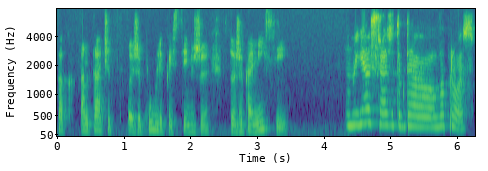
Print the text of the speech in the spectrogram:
как контачит с той же публикой, с теми же, с той же комиссией. У меня сразу тогда вопрос.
